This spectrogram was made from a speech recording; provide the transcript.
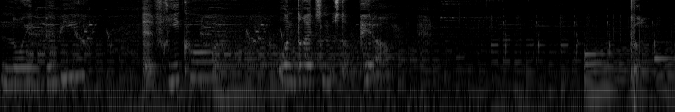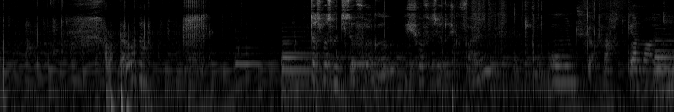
9 Bibi, 11 Rico und 13 Mr. Peter. Ja. Das war's mit dieser Folge. Ich hoffe, sie hat euch gefallen. Und ja, macht gern mal die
